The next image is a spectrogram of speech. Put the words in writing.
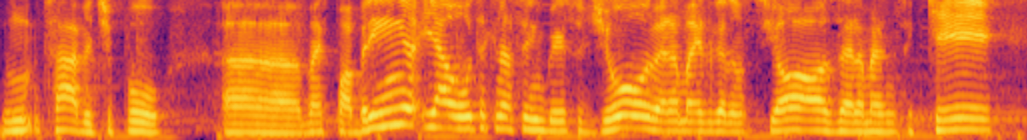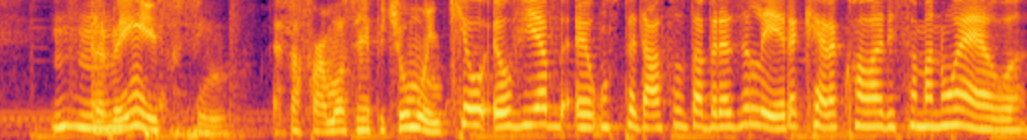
em sabe, tipo… Uh, mais pobrinha, e a outra que nasceu em berço de ouro, era mais gananciosa, era mais não sei o quê. Uhum. Era bem isso, sim. Essa fórmula se repetiu muito. Que eu, eu via é, uns pedaços da brasileira, que era com a Larissa Manuela.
